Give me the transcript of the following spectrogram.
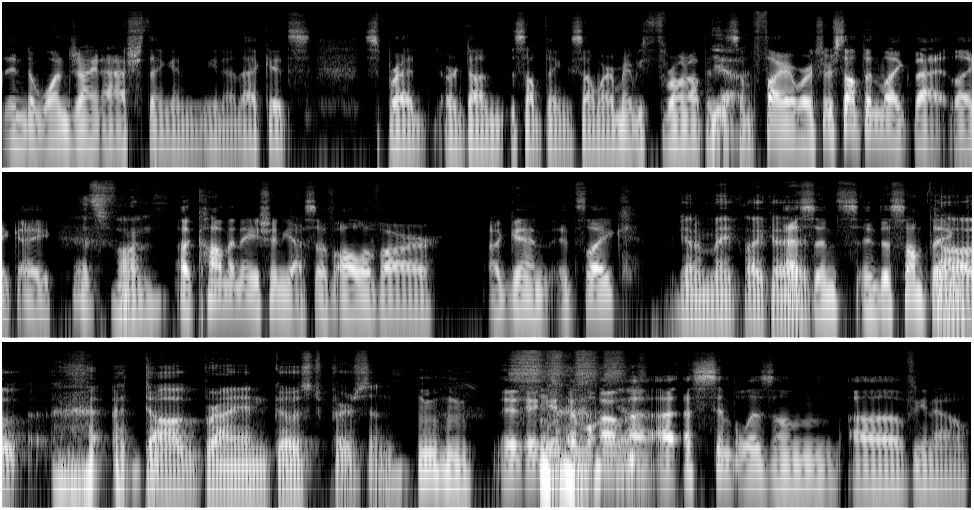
into one giant ash thing, and you know that gets spread or done something somewhere. Maybe thrown up into Yeah. some fireworks or something like that. Like a That's fun. a combination, yes, of all of our. Again, it's like You gotta make like a essence into something. dog, a dog Brian ghost person. hmm It, it, it- a, a- a symbolism of you know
